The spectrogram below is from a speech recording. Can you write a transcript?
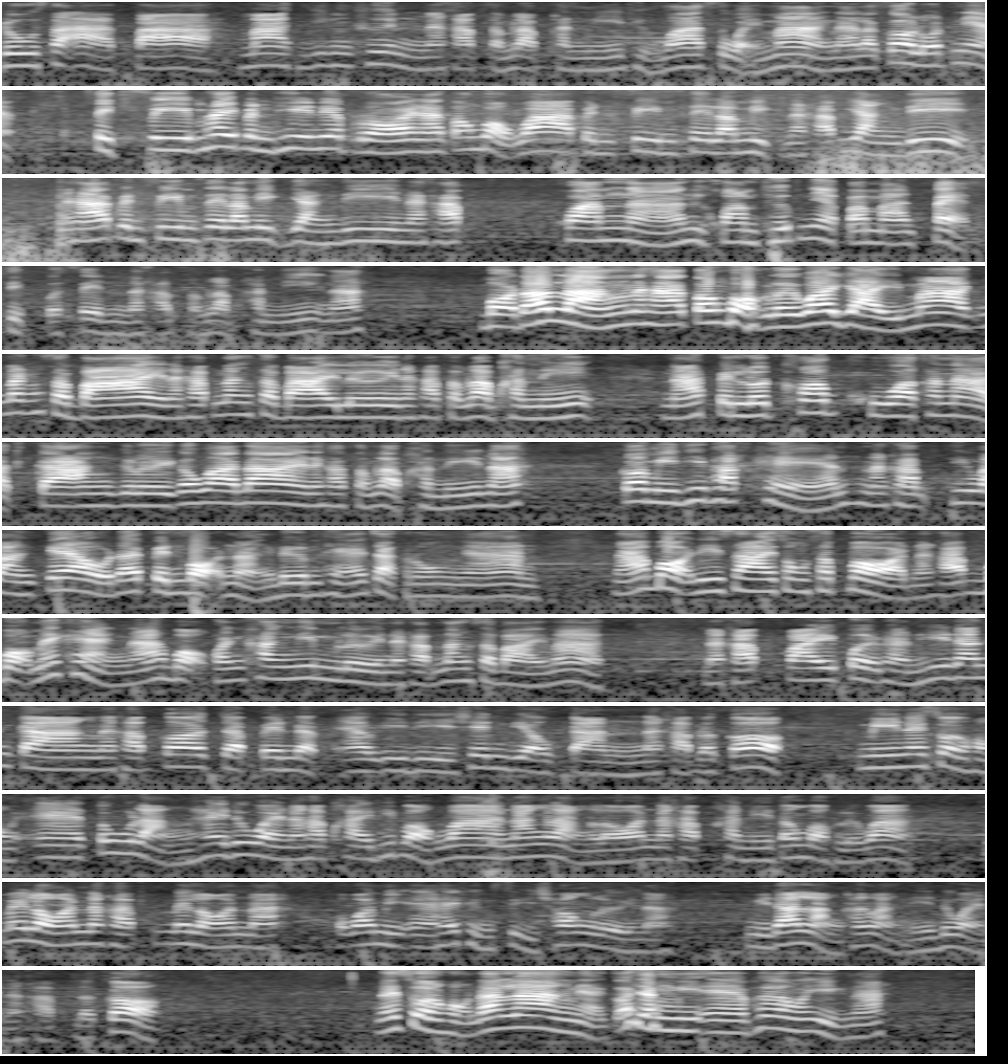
ดูสะอาดตามากยิ่งขึ้นนะครับสำหรับคันนี้ถือว่าสวยมากนะแล้วก็รถเนี่ยติดฟิล์มให้เป็นที่เรียบร้อยนะต้องบอกว่าเป็นฟิล์มเซรามิกนะครับอย่างดีนะฮะเป็นฟิล์มเซรามิกอย่างดีนะครับ ความหนาหรือความทึบเนี่ยประมาณ 80%นะครับสำหรับคันนี้นะเบาะด้านหลังนะฮะต้องบอกเลยว่าใหญ่มากนั่งสบายนะครับ นั่งสบายเลยนะครับสำหรับคันนี้นะเป็นรถครอบครัวขนาดกลางเลยก็ว่าได้นะครับสำหรับคันนี้นะ ก็มีที่พักแขนนะครับ ที่วางแก้วได้เป็นเบาะหนังเดิมแท้จากโรงงานนะเบาะดีไซน์ทรงสปอร์ตนะครับเบาะไม่แข็งนะเบาะค่อนข้างนิ่มเลยนะครับนั่งสบายมาก นะครับไฟเปิดแผนที่ด้านกลางนะครับก็จะเป็นแบบ LED เช่นเดียวกันนะครับแล้วก็มีในส่วนของแอร์ตู้หลังให้ด้วยนะครับ ใครที่บอกว่านั่งหลังร้อนนะครับคันนี้ต้องบอกเลยว่าไม่ร้อนนะครับไม่ร้อนนะ เพราะว่ามีแอร์ให้ถึง 4 ช่องเลยนะ มีด้านหลังข้างหลังนี้ด้วยนะครับ แล้วก็ ในส่วนของด้านล่างเนี่ยก็ยังมีแอร์เพิ่มมาอีกนะ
